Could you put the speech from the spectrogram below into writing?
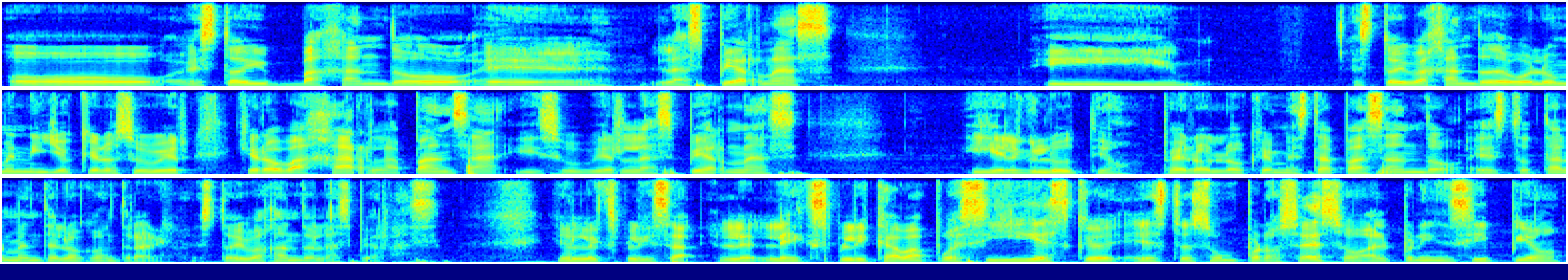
O estoy bajando eh, las piernas y estoy bajando de volumen y yo quiero subir, quiero bajar la panza y subir las piernas y el glúteo, pero lo que me está pasando es totalmente lo contrario. Estoy bajando las piernas. Yo le, explicaba, pues sí, es que esto es un proceso. Al principio,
